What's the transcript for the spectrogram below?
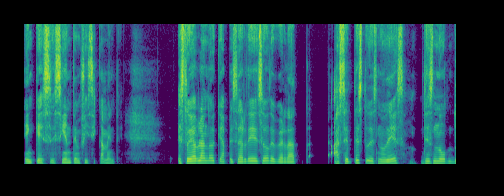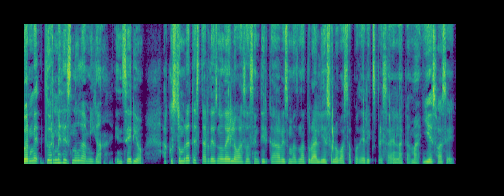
en que se sienten físicamente. Estoy hablando de que a pesar de eso, de verdad, aceptes tu desnudez, duerme, duerme desnuda, amiga, en serio. Acostúmbrate a estar desnuda y lo vas a sentir cada vez más natural y eso lo vas a poder expresar en la cama. Y eso hace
